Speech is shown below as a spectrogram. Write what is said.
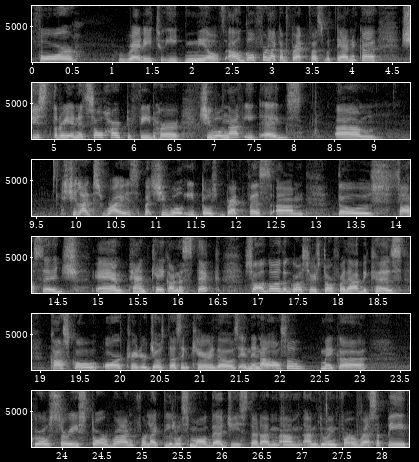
for ready to eat meals. I'll go for like a breakfast with Danica. She's three and it's so hard to feed her. She will not eat eggs um, she likes rice but she will eat those breakfast um, those sausage and pancake on a stick. So I'll go to the grocery store for that because Costco or Trader Joe's doesn't carry those. And then I'll also make a grocery store run for like little small veggies that I'm, um, I'm doing for a recipe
